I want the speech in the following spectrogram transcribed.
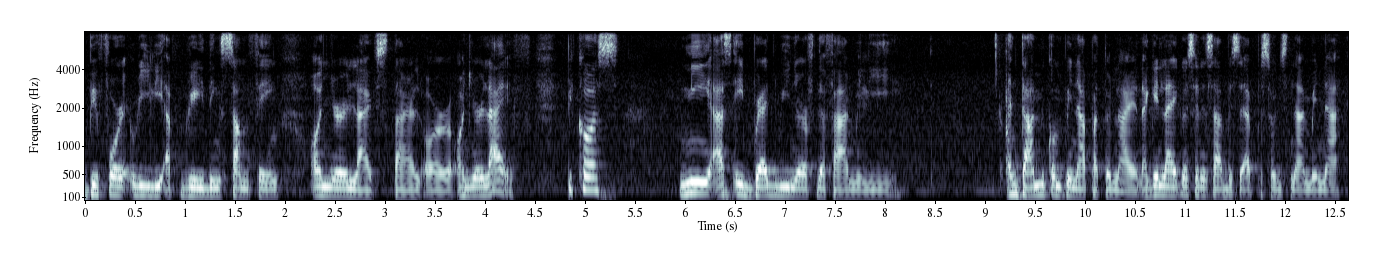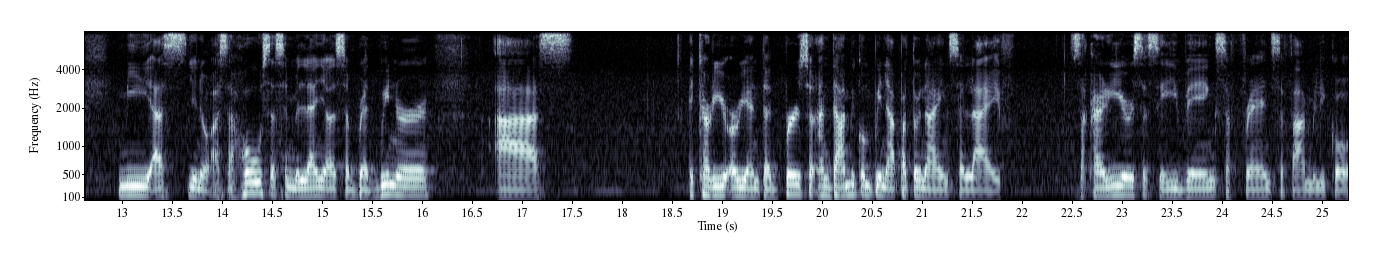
before really upgrading something on your lifestyle or on your life because me as a breadwinner of the family ang dami kong pinapatunayan. Again, like ko sinasabi sa episodes namin na me as, you know, as a host, as a millennial, as a breadwinner, as a career-oriented person, ang dami kong pinapatunayan sa life. Sa career, sa savings, sa friends, sa family ko.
